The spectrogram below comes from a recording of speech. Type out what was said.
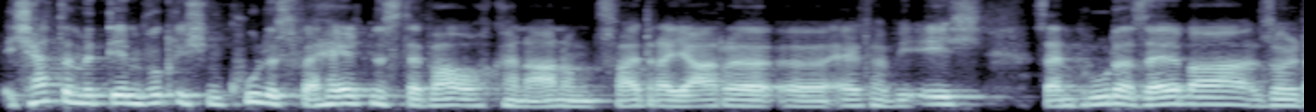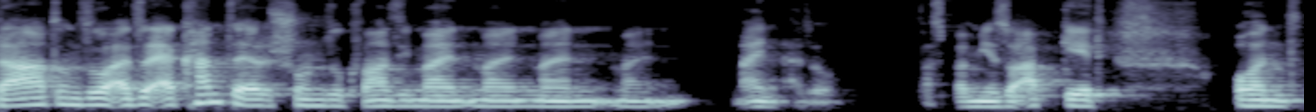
ich hatte mit dem wirklich ein cooles Verhältnis. Der war auch, keine Ahnung, zwei, drei Jahre äh, älter wie ich. Sein Bruder selber, Soldat und so. Also er kannte schon so quasi mein, mein, mein, mein, mein, also was bei mir so abgeht. Und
